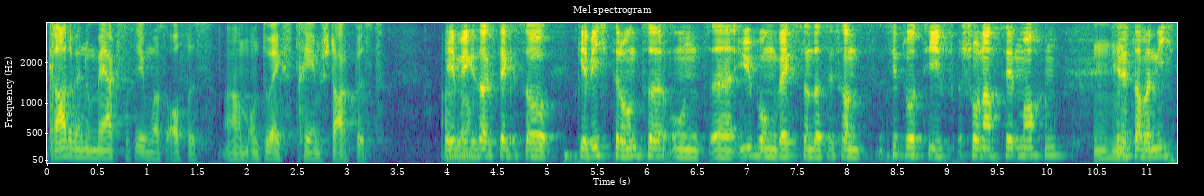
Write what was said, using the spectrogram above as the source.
gerade wenn du merkst, dass irgendwas off ist ähm, und du extrem stark bist. Eben, Also- wie gesagt, ich denke so Gewicht runter und äh, Übung wechseln, das ist, situativ schon auch Sinn machen. Mhm. Sind jetzt aber nicht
